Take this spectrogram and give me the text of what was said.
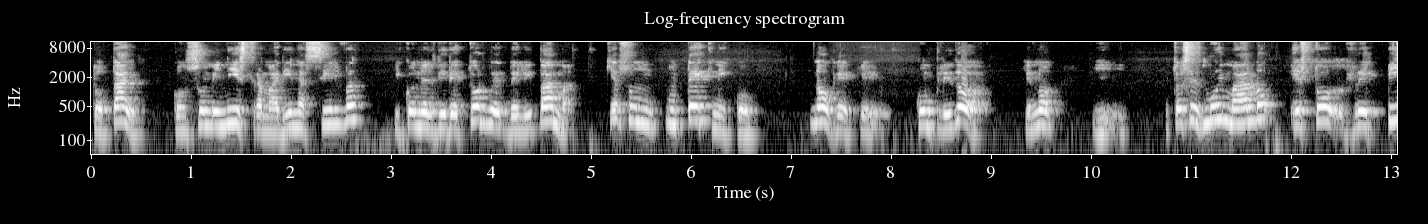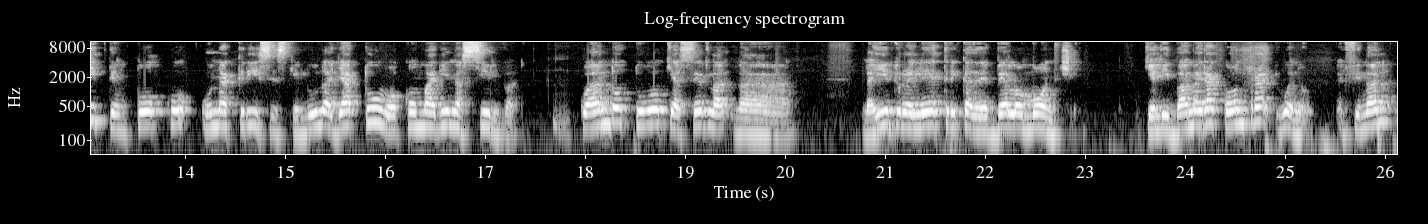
total con su ministra Marina Silva y con el director del IBAMA, que es un, técnico, no, que, que, cumplidor, que no. Y, entonces, muy malo, esto repite un poco una crisis que Lula ya tuvo con Marina Silva, cuando tuvo que hacer la, la, la hidroeléctrica de Belo Monte, que el IBAMA era contra, y bueno, al final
